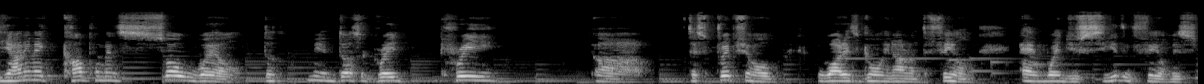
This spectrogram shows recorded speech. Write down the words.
the anime complements so well. The, I mean, does a great pre uh, description of what is going on in the film, and when you see the film, it's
